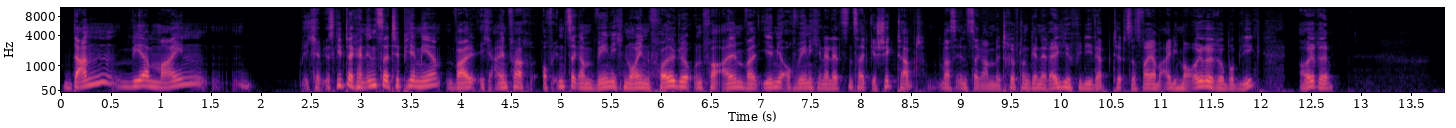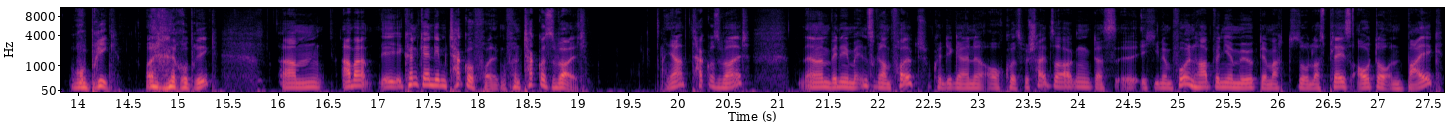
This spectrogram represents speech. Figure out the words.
Dann wäre mein. Ich, es gibt ja keinen Insta-Tipp hier mehr, weil ich einfach auf Instagram wenig neuen folge und vor allem, weil ihr mir auch wenig in der letzten Zeit geschickt habt, was Instagram betrifft und generell hier für die Webtipps. Das war ja eigentlich mal eure Republik. Eure Rubrik. Eure Rubrik. Ähm, aber ihr könnt gerne dem Taco folgen, von Tacos World. Ja, Tacos World. Ähm, wenn ihr mir Instagram folgt, könnt ihr gerne auch kurz Bescheid sagen, dass äh, ich ihn empfohlen habe, wenn ihr mögt. Der macht so Lost Place, Outdoor und Bike.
